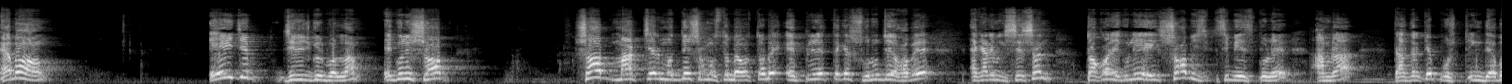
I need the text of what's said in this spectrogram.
এবং এই যে জিনিসগুলি বললাম, এগুলি সব সব মার্চের মধ্যে সমস্ত ব্যবস্থা হবে। এপ্রিলের থেকে শুরু যে হবে একাডেমিক সেশন তখন এগুলি এই সব সিবিএস স্কুলে আমরা তাদেরকে পোস্টিং দেব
